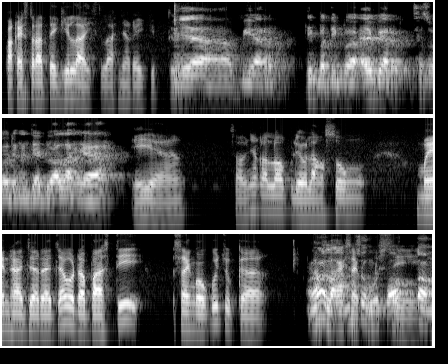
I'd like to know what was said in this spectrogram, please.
pakai strategi lah istilahnya kayak gitu. Iya, biar tiba-tiba eh biar sesuai dengan jadwal lah ya. Iya. Soalnya kalau beliau langsung main hajar aja udah pasti Sengoku juga Oh, Langsung langsung eksekusi. dipotong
